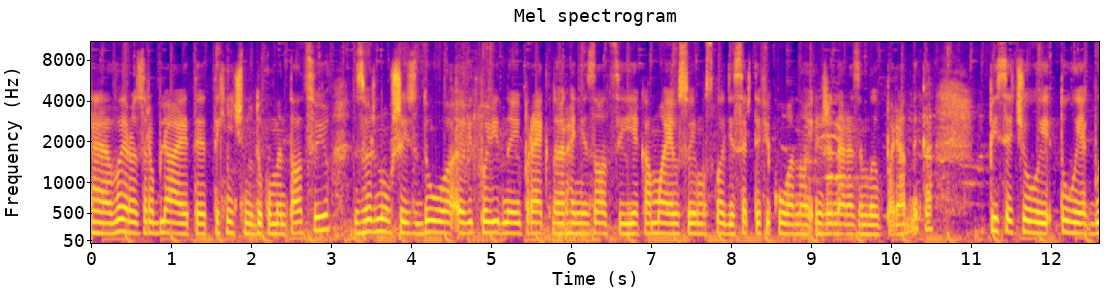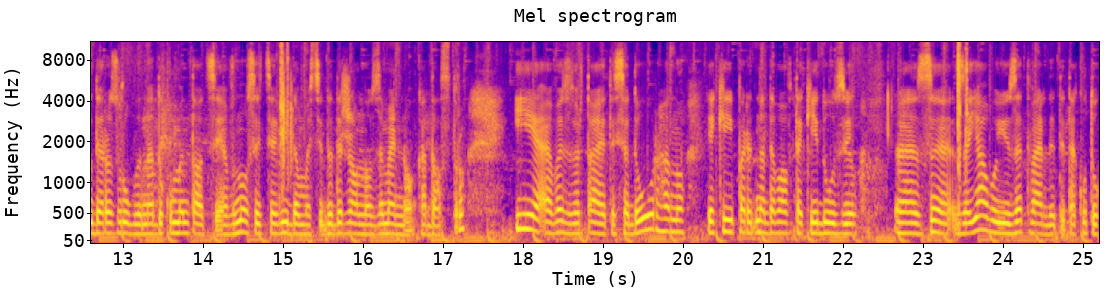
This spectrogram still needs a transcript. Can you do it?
Е, Ви розробляєте технічну документацію, звернувшись до відповідної проектної організації, яка має у своєму складі сертифікованого інженера-землевпорядника. Після чого того, як буде розроблена документація, вноситься відомості до державного земельного кадастру, і е, ви звертаєтеся до органу, який надавав такий дозвіл, з заявою затвердити таку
